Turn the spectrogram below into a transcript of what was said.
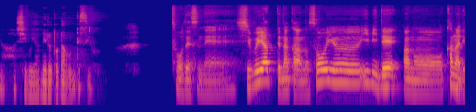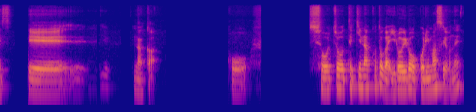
いや渋谷メルトダウンですよ。そうですね。渋谷ってなんかあの、そういう意味で、あの、かなり、えー、なんか、こう、象徴的なことがいろいろ起こりますよね。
